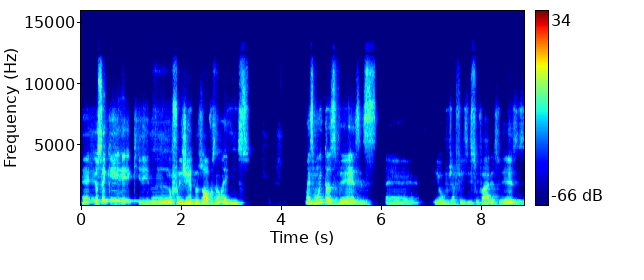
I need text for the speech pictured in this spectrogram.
É, eu sei que, que no frigir dos ovos não é isso, mas muitas vezes é, eu já fiz isso várias vezes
